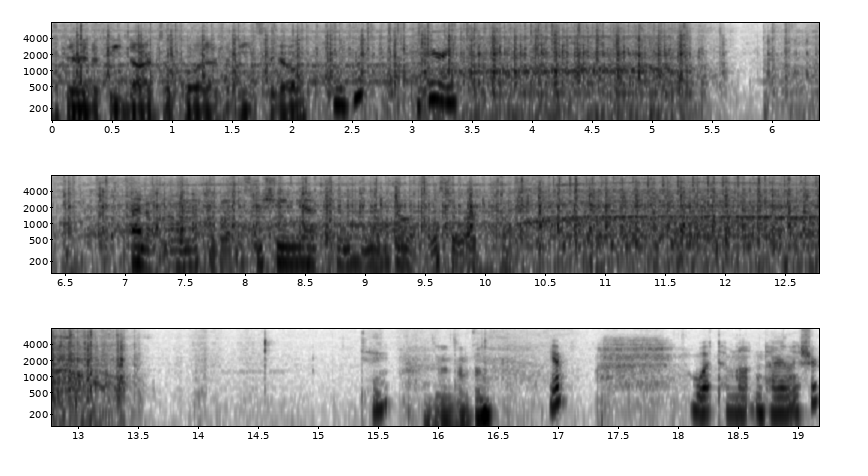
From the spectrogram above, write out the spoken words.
In theory, the feed dogs will pull it as it needs to go. Mhm. In theory. I don't know enough about this machine yet to know how it's supposed to work, but okay. Doing something. Yep. What? I'm not entirely sure,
